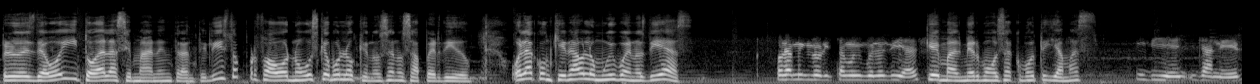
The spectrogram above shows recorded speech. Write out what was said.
pero desde hoy y toda la semana entrante. ¿Listo? Por favor, no busquemos lo que no se nos ha perdido. Hola, ¿con quién hablo? Muy buenos días. Hola, mi Glorita, muy buenos días. ¿Qué más, mi hermosa? ¿Cómo te llamas? Bien, Janet.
